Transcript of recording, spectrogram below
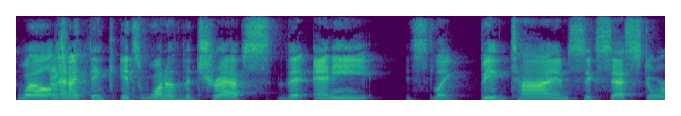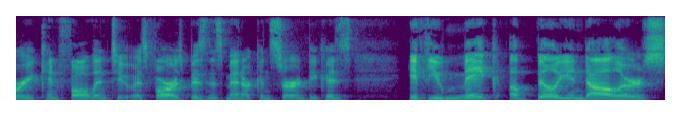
well, and I think it's one of the traps that any it's like big time success story can fall into as far as businessmen are concerned because if you make a billion dollars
